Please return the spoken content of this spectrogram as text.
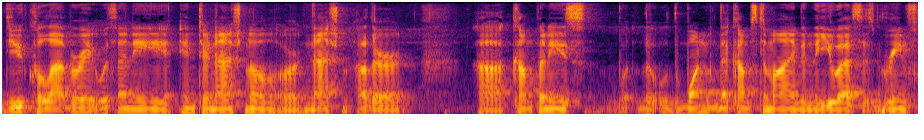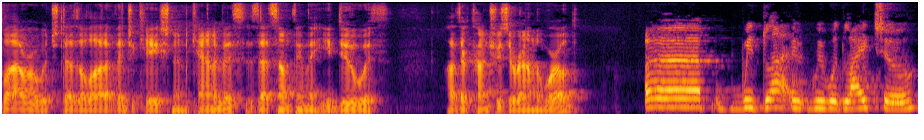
Do you collaborate with any international or national other uh, companies the, the one that comes to mind in the U.S. is Green Flower, which does a lot of education in cannabis. Is that something that you do with other countries around the world? Uh, we'd li- we would like to.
